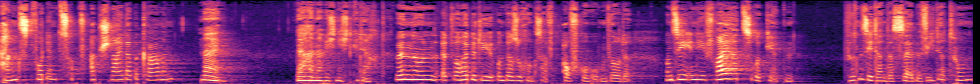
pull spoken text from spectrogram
Angst vor dem Zopfabschneider bekamen? Nein, daran habe ich nicht gedacht. Wenn nun etwa heute die Untersuchungshaft aufgehoben würde und Sie in die Freiheit zurückkehrten, würden Sie dann dasselbe wieder tun?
